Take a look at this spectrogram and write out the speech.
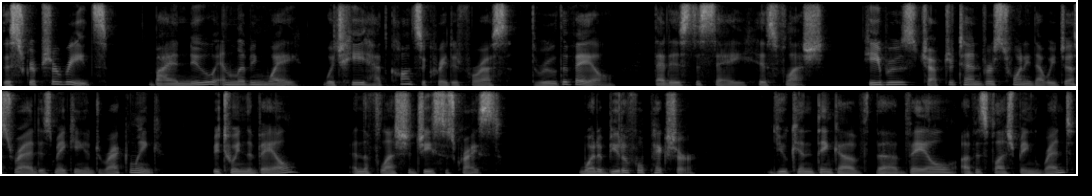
The scripture reads, By a new and living way, which he hath consecrated for us through the veil, that is to say, his flesh. Hebrews chapter 10, verse 20, that we just read, is making a direct link between the veil and the flesh of Jesus Christ. What a beautiful picture. You can think of the veil of his flesh being rent,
